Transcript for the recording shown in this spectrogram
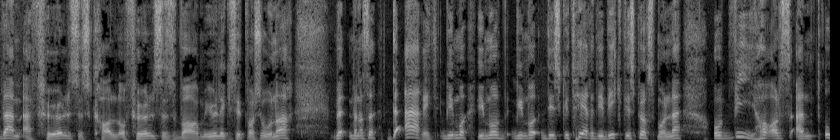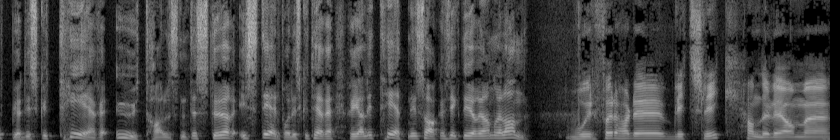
hvem er følelseskald og følelsesvarm i ulike situasjoner. Men, men altså, det er ikke, vi må, vi, må, vi må, diskutere de viktige spørsmålene. Og vi har altså endt opp i å diskutere uttalelsene til Støre istedenfor å diskutere realiteten i saken, slik de gjør i andre land. Hvorfor har det blitt slik? Handler det om uh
